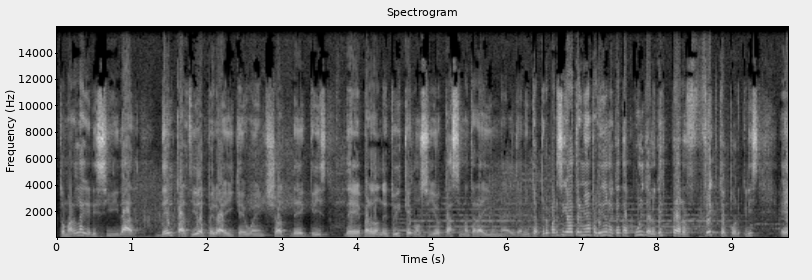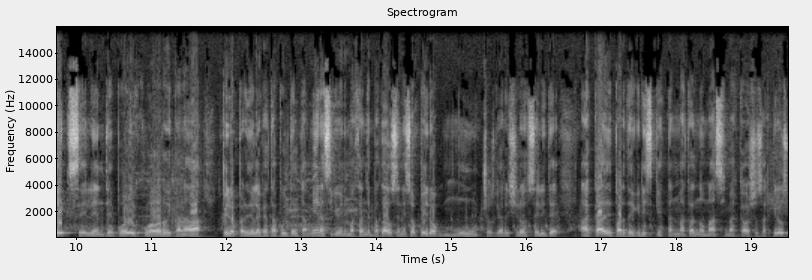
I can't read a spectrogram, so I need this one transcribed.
tomar la agresividad del partido. Pero ahí qué buen shot de Chris, de, perdón, de Twig que consiguió casi matar ahí un aldeanito. Pero parece que va a terminar perdiendo una catapulta, lo que es perfecto por Chris. Excelente por el jugador de Canadá. Pero perdió la catapulta él también, así que vienen bastante empatados en eso. Pero muchos guerrilleros élite acá de parte de Chris que están matando más y más caballos arqueros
